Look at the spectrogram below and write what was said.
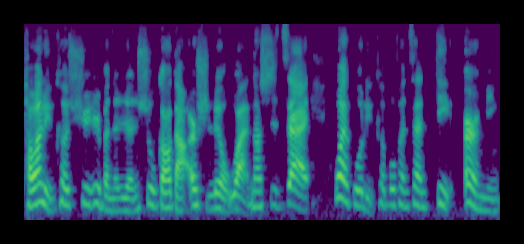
台湾旅客去日本的人数高达二十六万，那是在。外国旅客部分占第二名。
